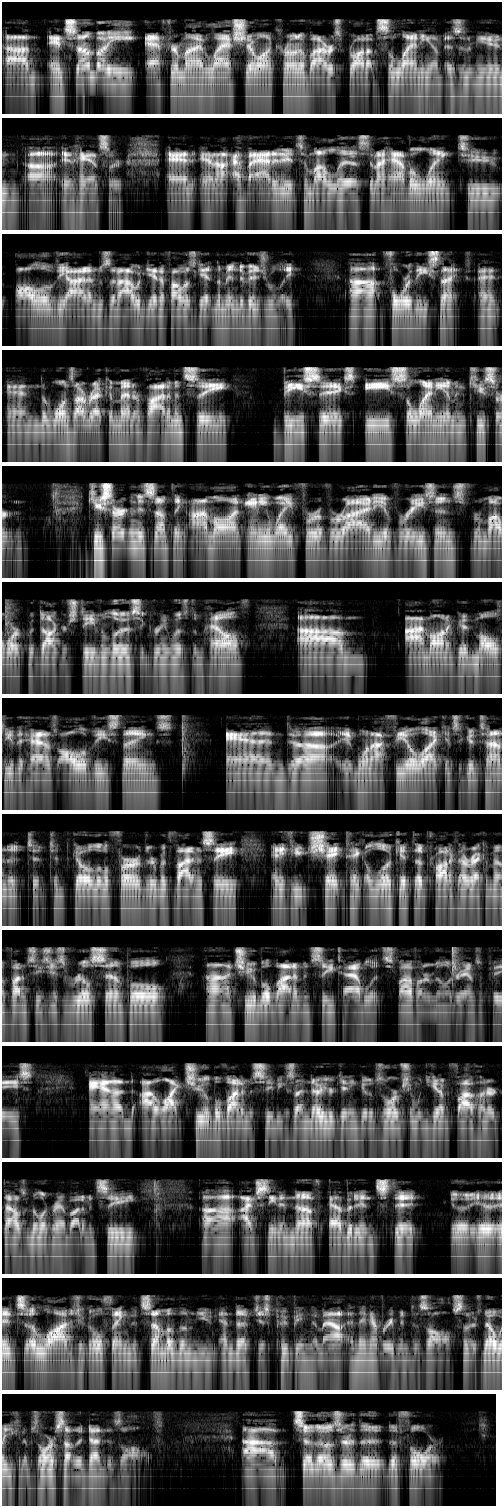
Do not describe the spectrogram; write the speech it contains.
Um, and somebody after my last show on coronavirus brought up selenium as an immune uh, enhancer, and and I, I've added it to my list, and I have a link to all of the items that I would get if I was getting them individually uh, for these things, and and the ones I recommend are vitamin C, B6, E, selenium, and quercetin. Quercetin is something I'm on anyway for a variety of reasons from my work with Dr. Stephen Lewis at Green Wisdom Health. Um, I'm on a good multi that has all of these things. And uh, it, when I feel like it's a good time to, to, to go a little further with vitamin C, and if you ch- take a look at the product I recommend vitamin C, it's just real simple, uh, chewable vitamin C tablets, 500 milligrams a piece And I like chewable vitamin C because I know you're getting good absorption when you get up 500,000 milligram vitamin C. Uh, I've seen enough evidence that it's a logical thing that some of them you end up just pooping them out and they never even dissolve. So there's no way you can absorb something that doesn't dissolve. Uh, so those are the, the four.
